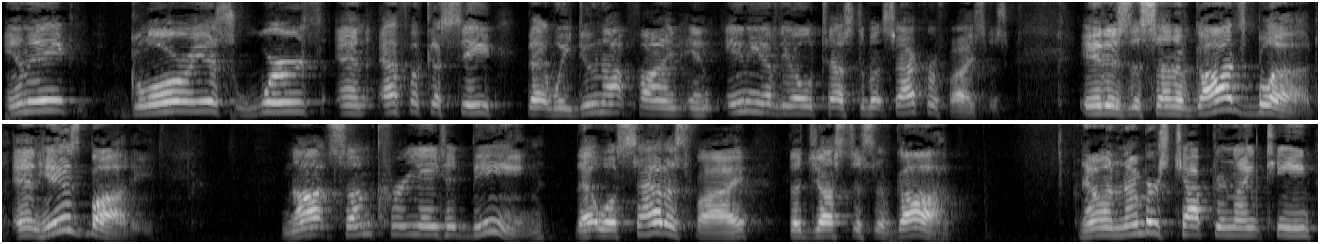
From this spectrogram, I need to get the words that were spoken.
innate, glorious worth and efficacy that we do not find in any of the Old Testament sacrifices. It is the Son of God's blood and His body not some created being that will satisfy the justice of God. Now, in Numbers chapter 19,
